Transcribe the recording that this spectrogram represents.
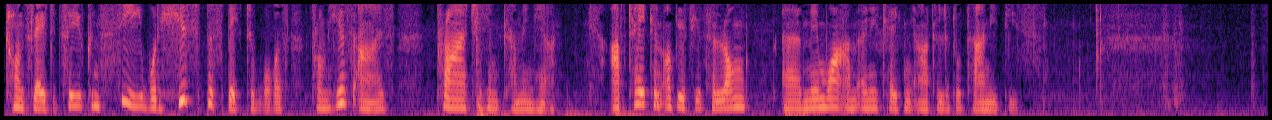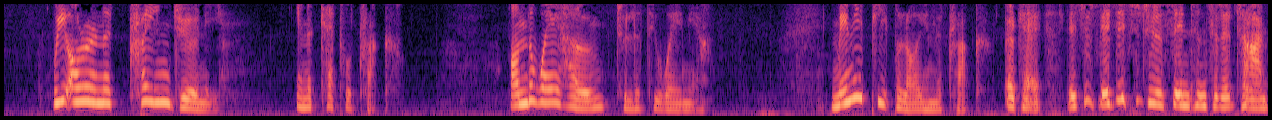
translated so you can see what his perspective was from his eyes prior to him coming here. I've taken, obviously, it's a long uh, memoir, I'm only taking out a little tiny piece. We are on a train journey in a cattle truck on the way home to Lithuania. Many people are in the truck. Okay, let's just let, let's just do a sentence at a time.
